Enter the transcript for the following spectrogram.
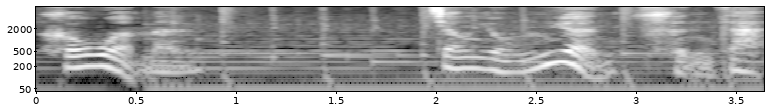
和我们将永远存在。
